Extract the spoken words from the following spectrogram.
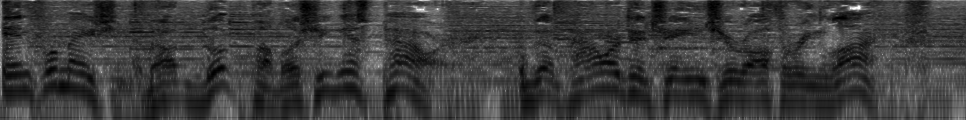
Information about book publishing is power. The power to change your authoring life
